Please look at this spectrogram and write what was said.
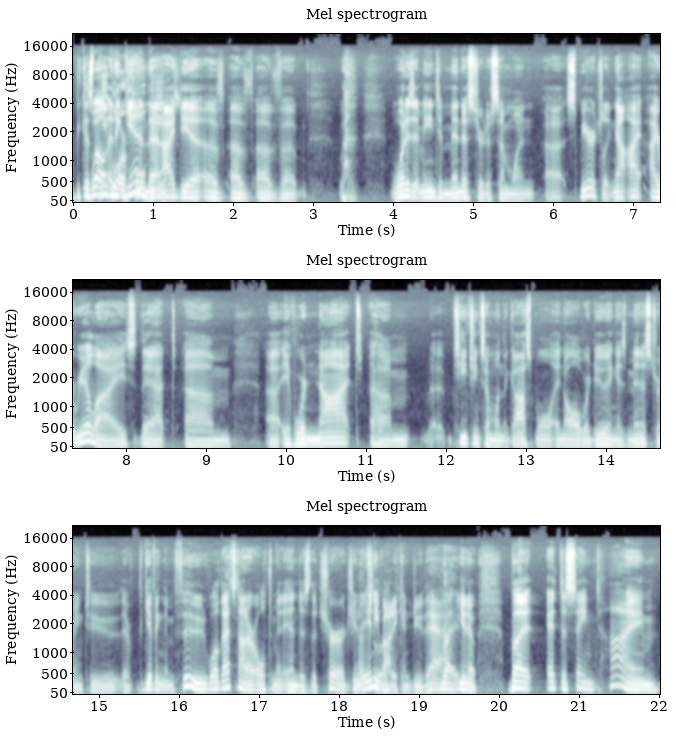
because well, people and again, that beings. idea of, of, of uh, what does it mean to minister to someone uh, spiritually? Now, I, I realize that um, uh, if we're not um, teaching someone the gospel and all we're doing is ministering to giving them food well that's not our ultimate end as the church you know Absolutely. anybody can do that right. you know but at the same time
